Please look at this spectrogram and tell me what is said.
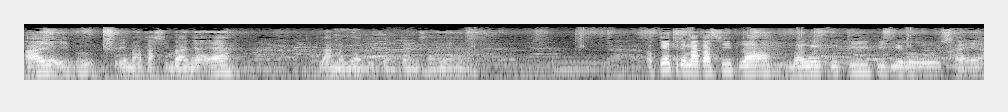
Ayo Ibu, terima kasih banyak ya. telah menjadi konten saya. Oke, terima kasih telah mengikuti video saya.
